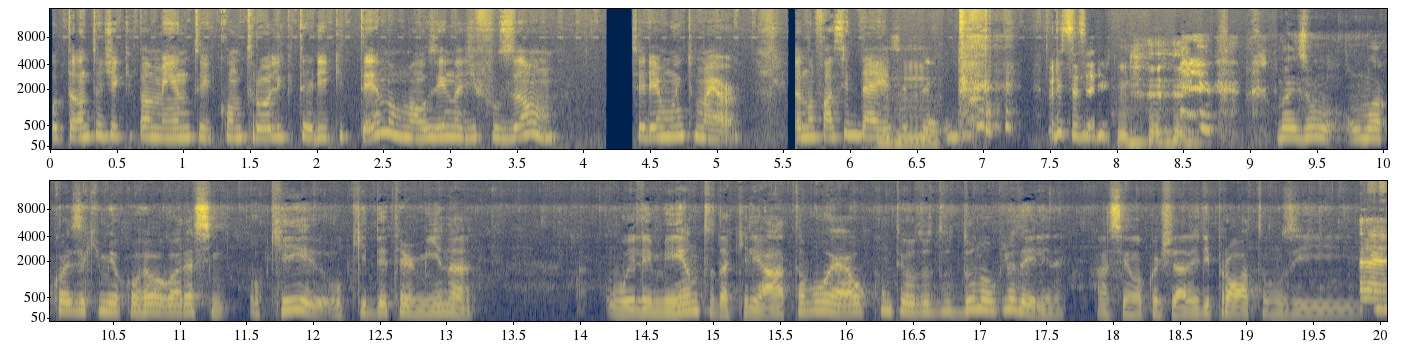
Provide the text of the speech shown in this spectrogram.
o tanto de equipamento e controle que teria que ter numa usina de fusão seria muito maior. Eu não faço ideia se tem. Precisaria. Mas um- uma coisa que me ocorreu agora é assim, o que, o que determina o elemento daquele átomo é o conteúdo do, do núcleo dele, né? Assim, a quantidade de prótons e, É.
